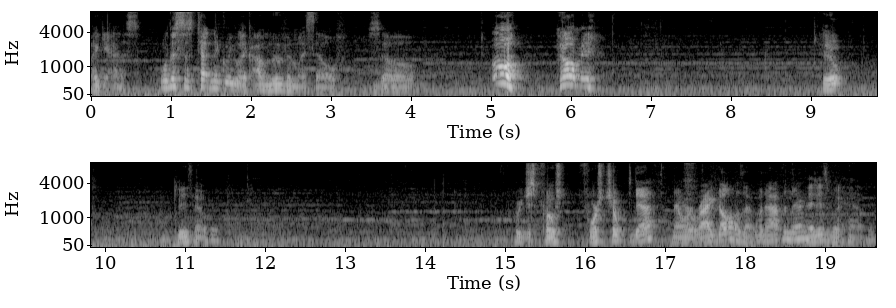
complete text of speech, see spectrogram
I guess. Well, this is technically like I'm moving myself, so. Mm-hmm. Oh, help me! Help! Please help me. We're just force, force choked to death? Now we're a ragdoll? Is that what happened there? That is what happened.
